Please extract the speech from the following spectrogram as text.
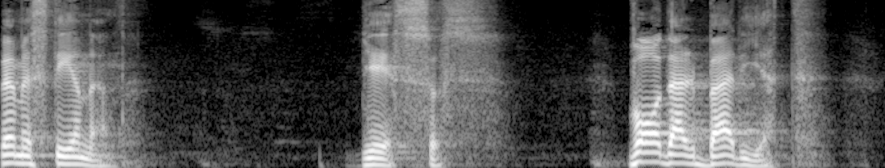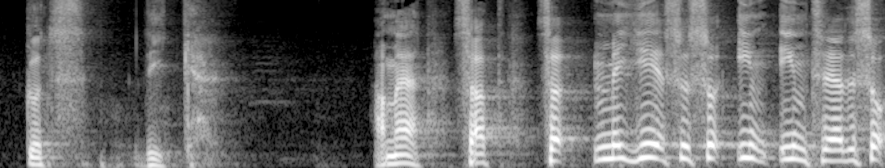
Vem är stenen? Jesus. Vad är berget? Guds rike. Amen. Så, att, så med Jesus så in, inträdde så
